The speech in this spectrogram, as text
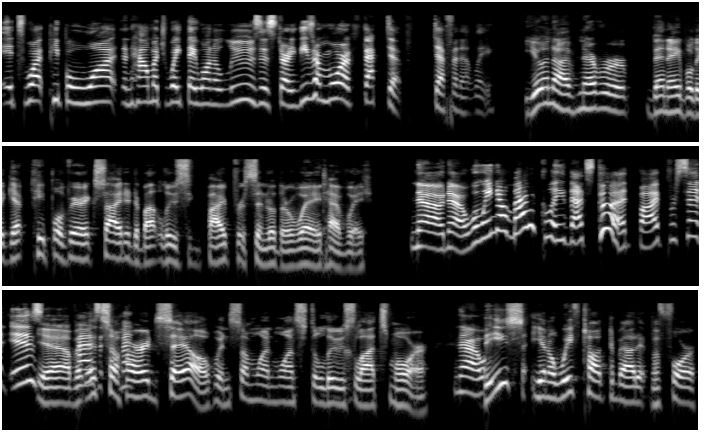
it's what people want and how much weight they want to lose is starting. These are more effective, definitely you and I have never been able to get people very excited about losing 5% of their weight, have we? No, no. When we know medically that's good, 5% is. Yeah, but it's a hard sell when someone wants to lose uh-huh. lots more. No. These, you know, we've talked about it before.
